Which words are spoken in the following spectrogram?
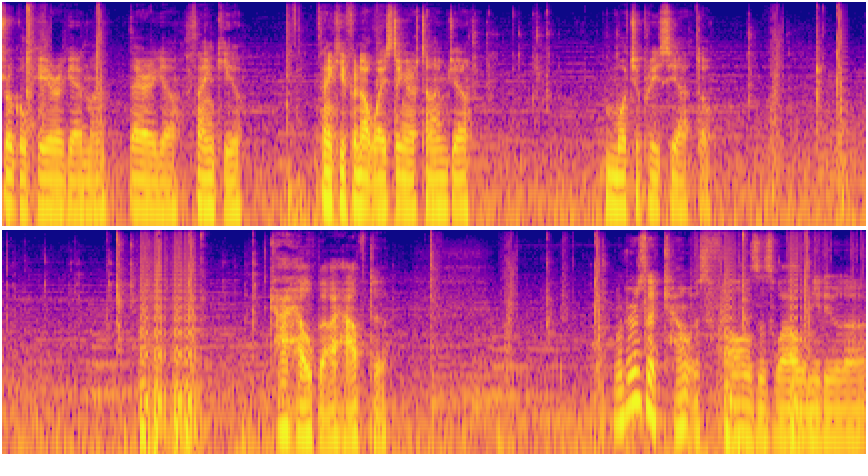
Struggle here again, man? There we go. Thank you. Thank you for not wasting our time, Joe. Much appreciato. Can't help it, I have to. I wonder if it count as falls as well when you do that?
